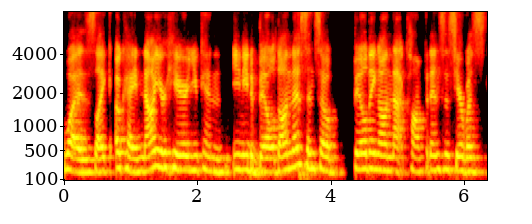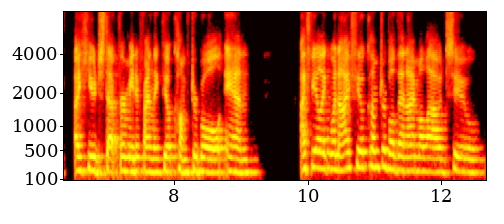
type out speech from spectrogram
was like, okay, now you're here. You can, you need to build on this. And so building on that confidence this year was a huge step for me to finally feel comfortable and I feel like when I feel comfortable, then I'm allowed to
